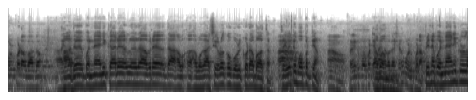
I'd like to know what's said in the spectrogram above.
കോഴിക്കോട് ഭാഗം? അത് പൊന്നാനിക്കാര് അവരെ അവകാശികളൊക്കെ കോഴിക്കോട് ആ ഭാഗത്താണ്. പ്രൈവറ്റ് പ്രോപ്പർട്ടിയാണ് പിന്നെ പൊന്നാനിക്കുള്ള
